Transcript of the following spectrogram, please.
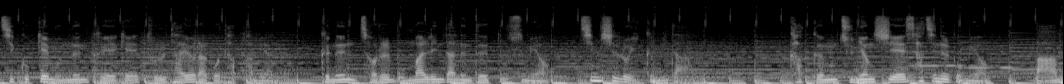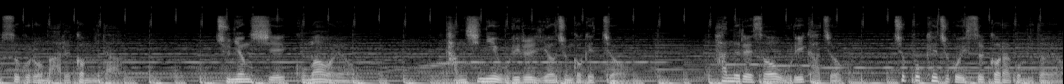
짓궂게 묻는 그에게 둘 다요라고 답하면 그는 저를 못 말린다는 듯 웃으며 침실로 이끕니다. 가끔 준영 씨의 사진을 보며 마음속으로 말을 겁니다. 준영 씨 고마워요. 당신이 우리를 이어준 거겠죠. 하늘에서 우리 가족 축복해주고 있을 거라고 믿어요.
